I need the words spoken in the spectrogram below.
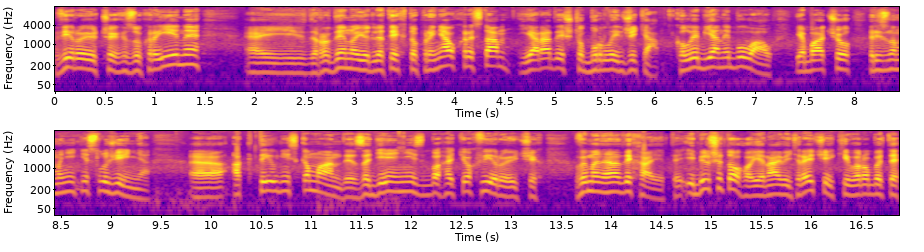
віруючих з України, родиною для тих, хто прийняв Христа. Я радий, що бурлить життя. Коли б я не бував, я бачу різноманітні служіння, е, активність команди, задіяність багатьох віруючих. Ви мене надихаєте. І більше того, є навіть речі, які ви робите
